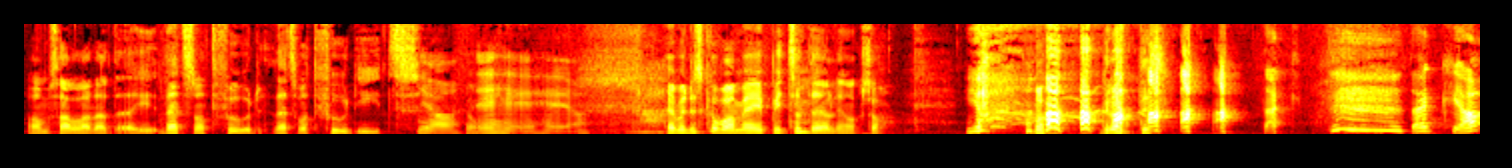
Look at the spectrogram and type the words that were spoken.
om sallad att that's not food, that's what food eats. Ja, Ja. eh, eh, eh, ja. Hej men du ska vara med i pizzatävling också. ja. Grattis! Tack. Tack, ja.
